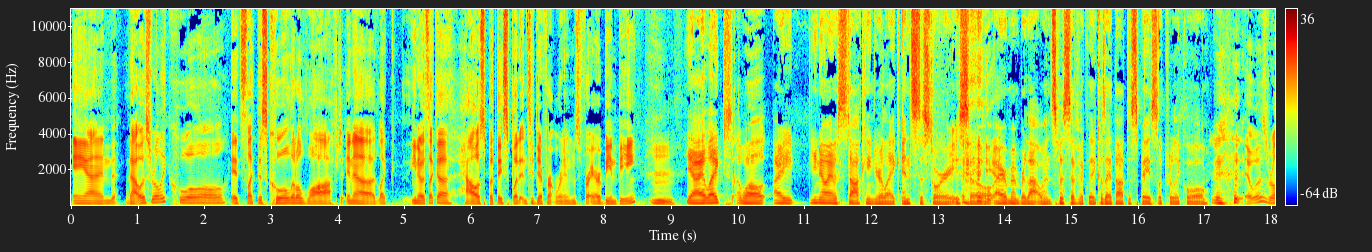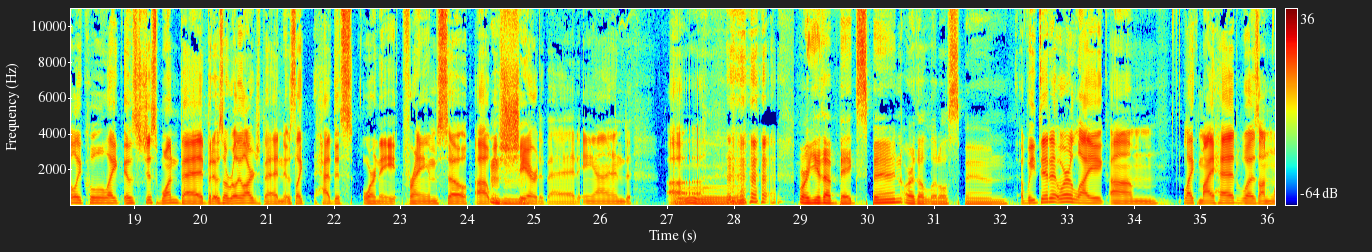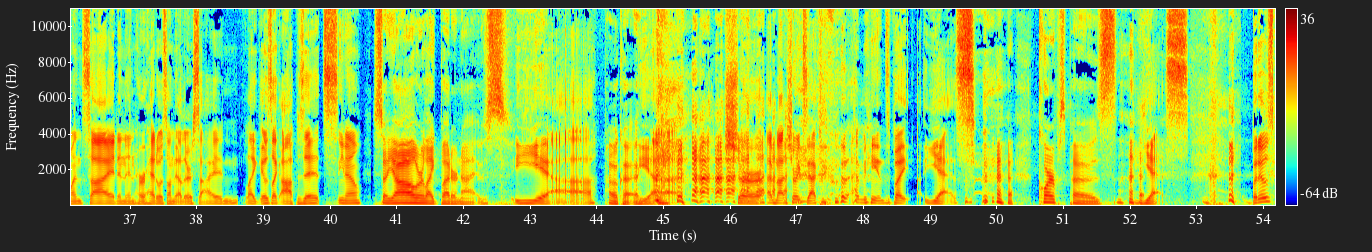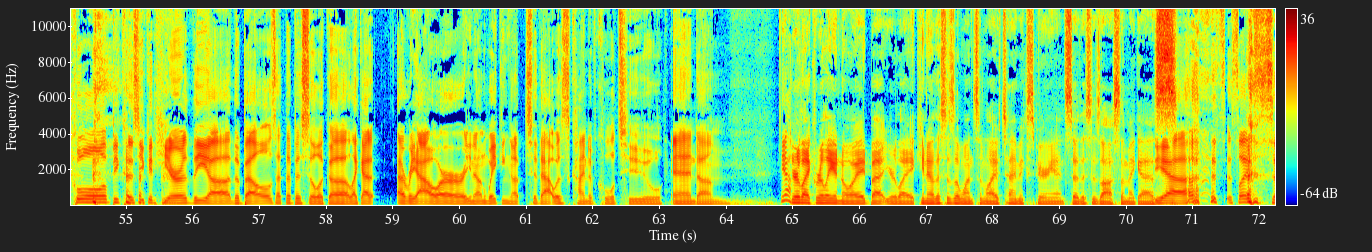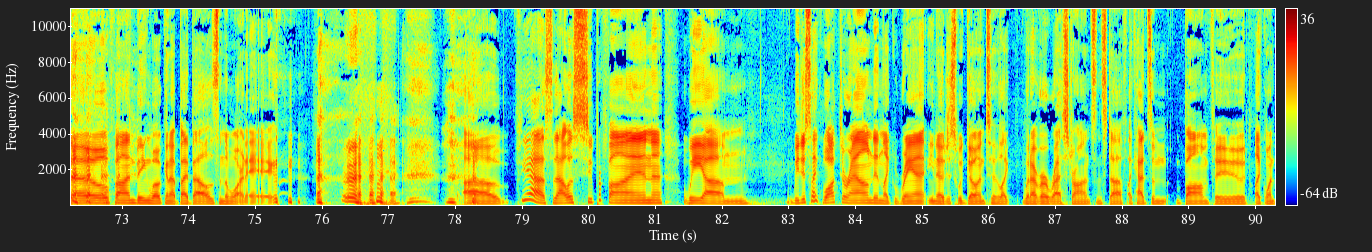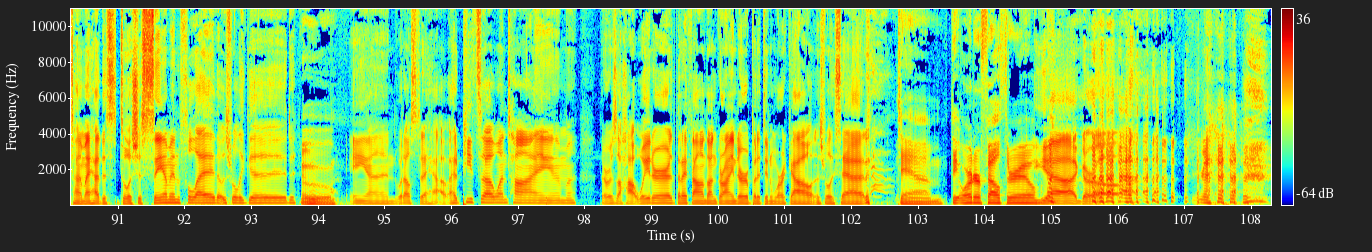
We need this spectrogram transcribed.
And that was really cool. It's like this cool little loft in a like you know, it's like a house, but they split it into different rooms for Airbnb. Mm. Yeah, I liked. Well, I you know I was stalking your like Insta stories, so Yeah. I remember that one specifically because I thought the space looked really cool. it was really cool. Like it was just one bed, but it was a really large bed, and it was like had this ornate frame. So uh, we Mhm. shared a bed, and uh, Were you the big spoon or the little spoon? we did it where like um Like my head was on one side and then her head was on the other side. Like it was like opposites, you know? So y'all were like butter knives. Yeah. Okay. Yeah. sure. I'm not sure exactly what that means, but yes. Corpse pose. yes. but it was cool because you could hear the uh, the bells at the basilica like at every hour, you know, and waking up to that was kind of cool too. And um yeah. You're like really annoyed, but you're like, you know, this is a once in a lifetime experience, so this is awesome, I guess. Yeah, it's, it's like so fun being woken up by bells in the morning. um, yeah, so that was super fun. We um we just like walked around and like ran, you know, just would go into like whatever restaurants and stuff. Like had some bomb food. Like one time I had this delicious salmon fillet that was really good. Ooh. And what else did I have? I had pizza one time. There was a hot waiter that I found on Grindr, but it didn't work out. It was really sad. Damn. The order fell through. yeah, girl.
